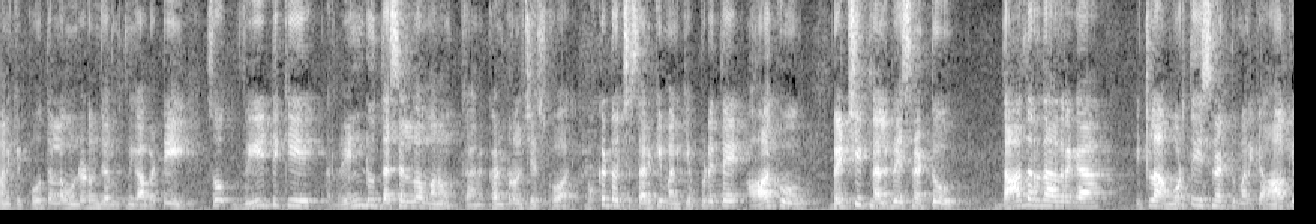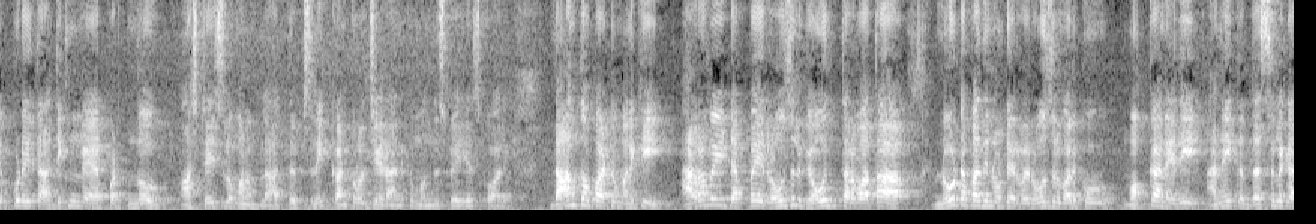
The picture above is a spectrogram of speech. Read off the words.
మనకి పూతల్లో ఉండడం జరుగుతుంది కాబట్టి సో వీటికి రెండు దశల్లో మనం కంట్రోల్ చేసుకోవాలి. ఒకటి వచ్చేసరికి మనకి ఎప్పుడైతే ఆకు బెడ్షీట్ నలిపేసినట్టు దాదర దాదరగా ఇట్లా ముడతీసినట్టు మనకి ఆకు ఎప్పుడైతే అధికంగా ఏర్పడుతుందో ఆ స్టేజ్లో మనం బ్లాక్ ట్రిప్స్ని కంట్రోల్ చేయడానికి మందు స్ప్రే చేసుకోవాలి. దాంతోపాటు మనకి అరవై డెబ్బై రోజుల వ్యవధి తర్వాత నూట పది నూట ఇరవై రోజుల వరకు మొక్క అనేది అనేక దశలుగా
